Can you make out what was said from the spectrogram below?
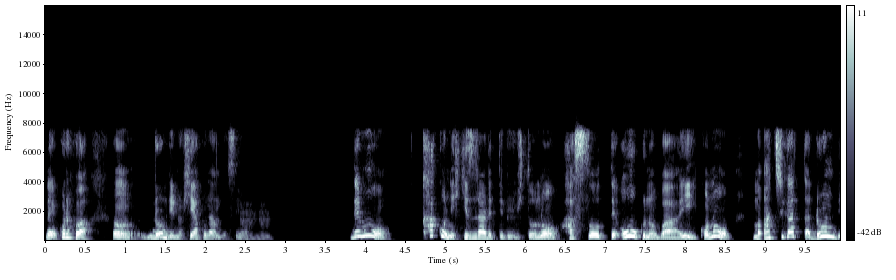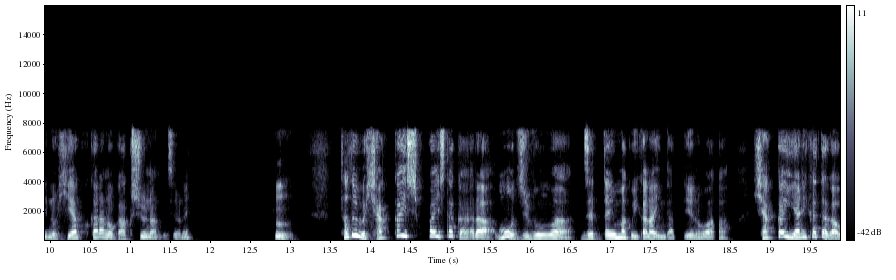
ね、これは、うん、論理の飛躍なんですよ。うんでも、過去に引きずられている人の発想って多くの場合、この間違った論理の飛躍からの学習なんですよね。うん。例えば100回失敗したから、もう自分は絶対うまくいかないんだっていうのは、100回やり方が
